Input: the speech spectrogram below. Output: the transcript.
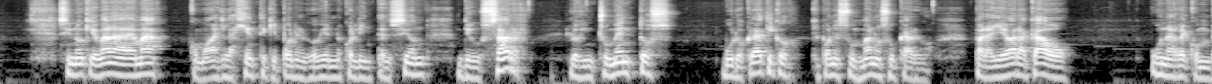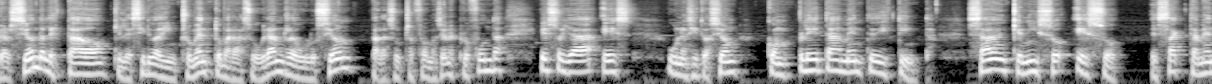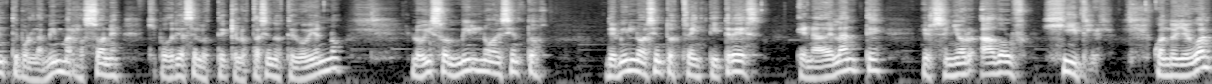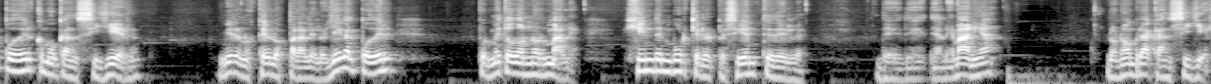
sino que van además, como es la gente que pone el gobierno con la intención de usar los instrumentos burocráticos que pone sus manos a su cargo, para llevar a cabo una reconversión del Estado que le sirva de instrumento para su gran revolución, para sus transformaciones profundas, eso ya es una situación completamente distinta. ¿Saben quién hizo eso exactamente por las mismas razones que podría ser que lo está haciendo este gobierno? Lo hizo en 1900, de 1933 en adelante el señor Adolf Hitler. Cuando llegó al poder como canciller, miren ustedes los paralelos, llega al poder por métodos normales. Hindenburg, que era el presidente de, de Alemania, lo nombra canciller.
